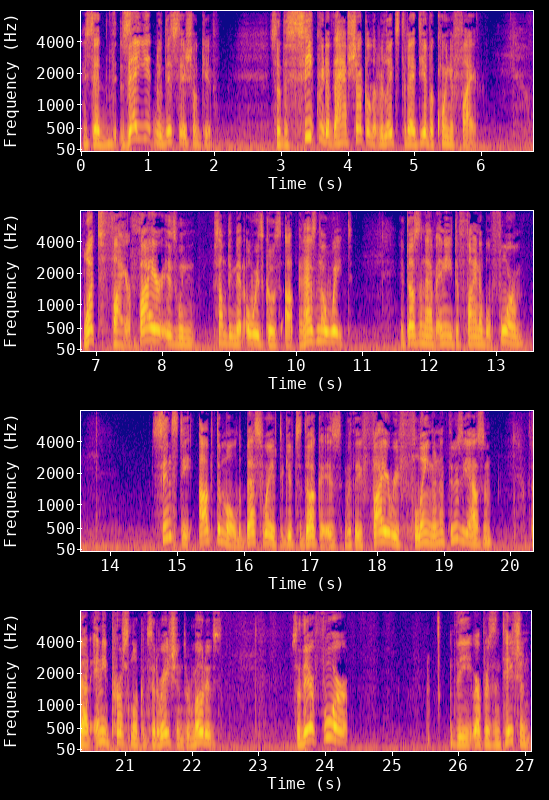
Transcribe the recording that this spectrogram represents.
He said, Zeh yitnu, this they shall give. So the secret of the half shekel that relates to the idea of a coin of fire. What's fire? Fire is when something that always goes up. It has no weight. It doesn't have any definable form. Since the optimal, the best way to give tzedakah is with a fiery flame and enthusiasm, without any personal considerations or motives. So therefore, the representation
